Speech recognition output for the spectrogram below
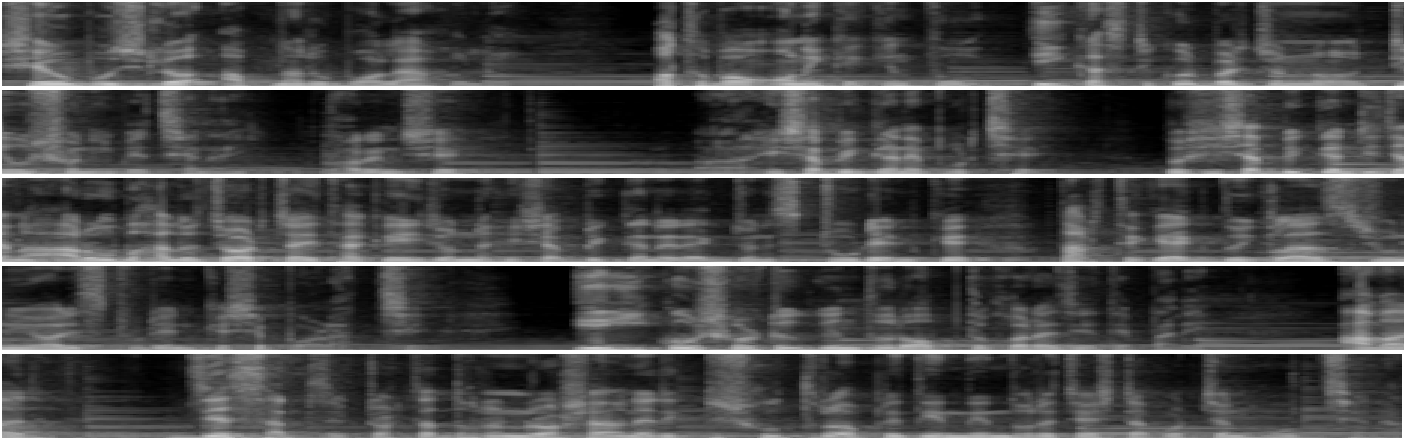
সেও বুঝলো আপনারও বলা হলো। অথবা অনেকে কিন্তু এই কাজটি করবার জন্য টিউশনই বেছে নেয়। ধরেন সে হিসাব বিজ্ঞানে পড়ছে। তো হিসাব বিজ্ঞানটি যেন আরও ভালো চর্চায় থাকে এই জন্য হিসাব বিজ্ঞানের একজন স্টুডেন্টকে, তার থেকে এক দুই ক্লাস জুনিয়র স্টুডেন্টকে সে পড়াচ্ছে। এই কৌশলটিও কিন্তু রপ্ত করা যেতে পারে। আবার যে সাবজেক্ট, অর্থাৎ ধরেন রসায়নের একটি সূত্র আপনি তিন দিন ধরে চেষ্টা করছেন, হচ্ছে না।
